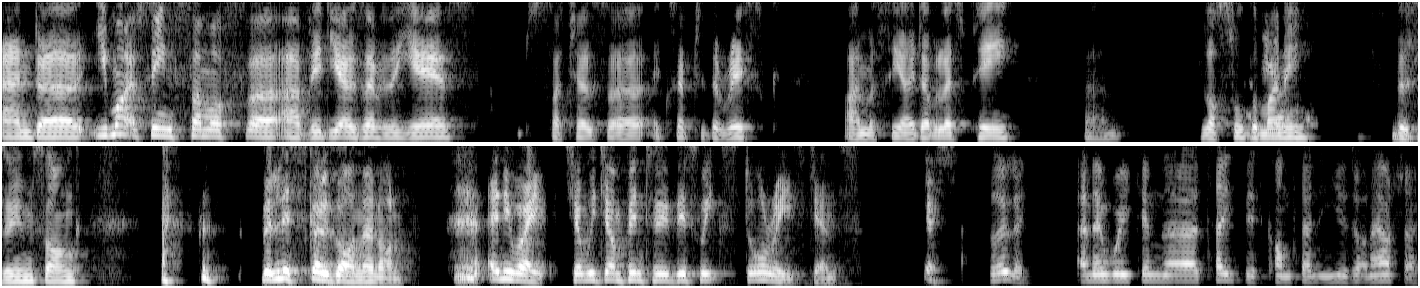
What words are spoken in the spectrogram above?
and uh, you might have seen some of uh, our videos over the years, such as uh, Accepted the Risk, I'm a CISSP, um, Lost All the Money, the Zoom song. the list goes on and on. Anyway, shall we jump into this week's stories, gents? Yes, Absolutely. And then we can uh, take this content and use it on our show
